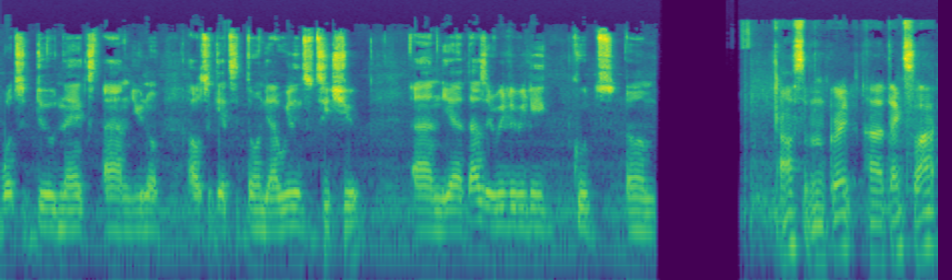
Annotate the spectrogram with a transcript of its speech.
what to do next and you know how to get it done. They are willing to teach you, and yeah, that's a really really good. Um, awesome, great, uh, thanks a lot.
